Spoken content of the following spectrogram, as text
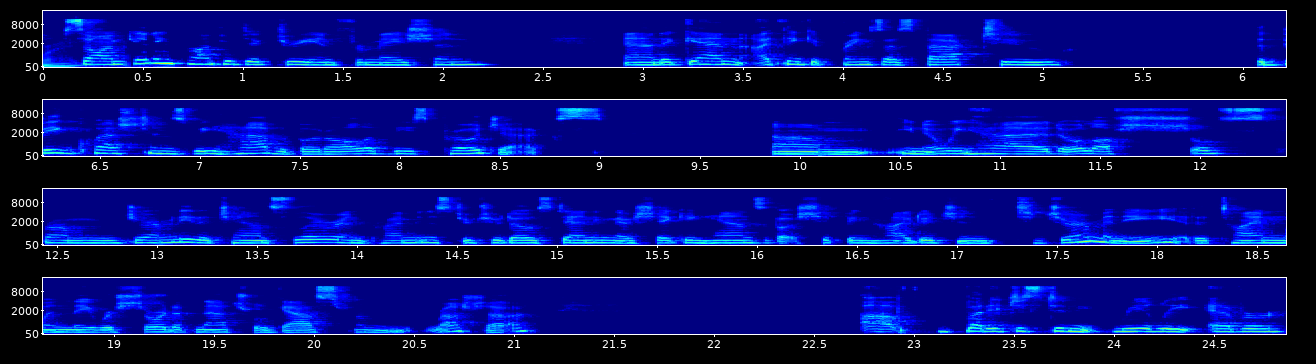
Right. So I'm getting contradictory information, and again, I think it brings us back to the big questions we have about all of these projects um, you know, we had Olaf Scholz from Germany, the chancellor, and Prime Minister Trudeau standing there shaking hands about shipping hydrogen to Germany at a time when they were short of natural gas from Russia. Uh, but it just didn't really ever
